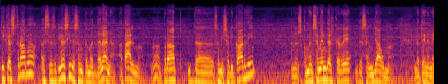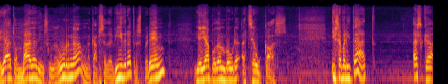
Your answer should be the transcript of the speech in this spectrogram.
i que es troba a l'església de Santa Magdalena, a Palma, eh, a prop de la Misericordi, en el començament del carrer de Sant Jaume. La tenen allà, tombada, dins una urna, una capsa de vidre transparent, i allà podem veure el seu cos. I la veritat és que,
